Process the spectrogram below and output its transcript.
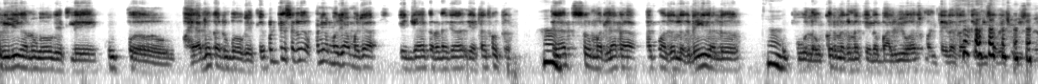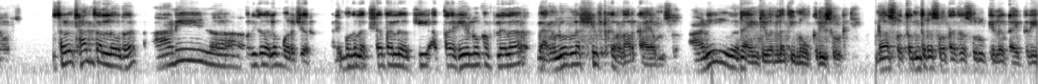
थ्रिलिंग अनुभव घेतले. खूप भयानक अनुभव घेतले. पण ते सगळं म्हणजे मजा मजा एन्जॉय करण्याच्या याच्यात होतं. त्याच मधल्या काळात माझं लग्नही झालं. खूप लवकर लग्न केलं. बालविवाहच म्हणता येईल आता तेविसाव्या चोवीसाव्या वर्ष. सगळं छान चाललं होतं. आणि कंपनीचं झालं मर्जर आणि मग लक्षात आलं की आता हे लोक आपल्याला बँगलोरला शिफ्ट करणार कायमचं. आणि नाईन्टी ला ती नोकरी सोडली. पुन्हा स्वतंत्र स्वतःच सुरू केलं काहीतरी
